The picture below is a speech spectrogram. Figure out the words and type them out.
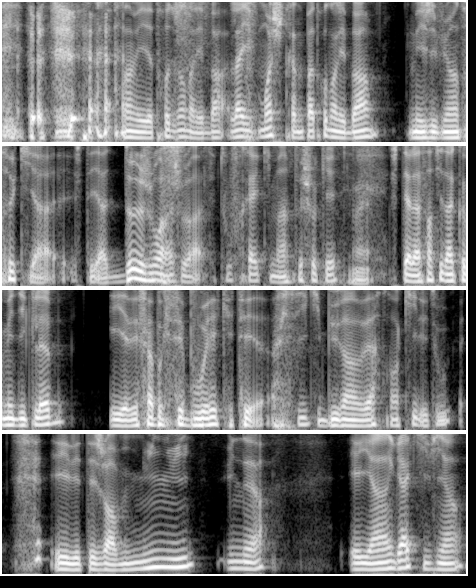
Putain, mais il y a trop de gens dans les bars. Là, moi, je traîne pas trop dans les bars, mais j'ai vu un truc il y a, j'étais il y a deux jours, là, c'est tout frais, qui m'a un peu choqué. Ouais. J'étais à la sortie d'un comédie club et il y avait Fabrice Eboué qui était assis, qui buvait un verre tranquille et tout. Et il était genre minuit, une heure. Et il y a un gars qui vient,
